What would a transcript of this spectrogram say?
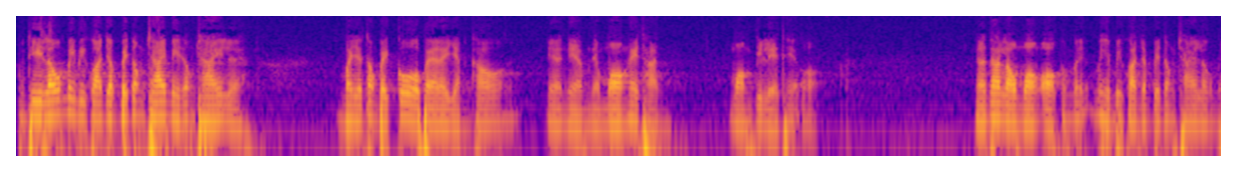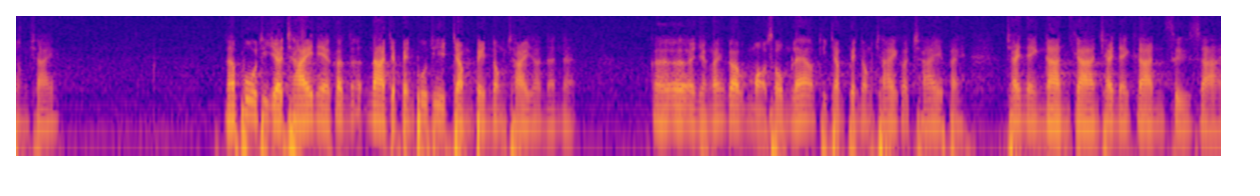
บางทีเราไม่มีความจำเป็นต้องใช้ไม่ต้องใช้เลย มันจะต้องไปโก้ไปอะไรอย่างเขาเนี่ยเนี่ยเนี่ยมองให้ทัน มองกิเลสให้ออก นะถ้าเรามองออกก็ไม่ไม่เห็นมีความจำเป็นต้องใช้เราก็ไม่ต้องใช้นะผู้ที่จะใช้เนี่ยก็น่าจะเป็นผู้ที่จำเป็นต้องใช้เท่านั้นนะเออเอออย่างนั้นก็เหมาะสมแล้วที่จำเป็นต้องใช้ก็ใช้ไป ใช้ในงานการใช้ในการสื่อสาร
